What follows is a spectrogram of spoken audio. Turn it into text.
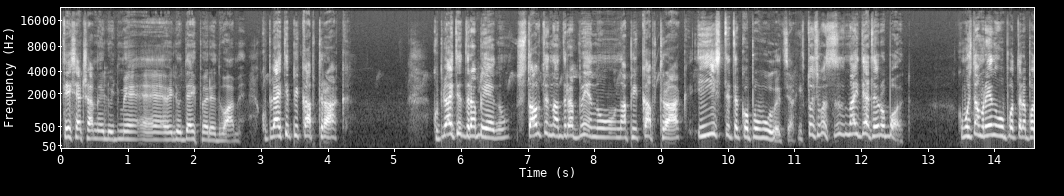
тисячами людьми, е, людей перед вами. Купляйте пікап-трак. Купляйте драбину, ставте на драбину на пікап-трак і їздьте тако по вулицях. І хтось у вас знайдете роботу. комусь там ринву потреба,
